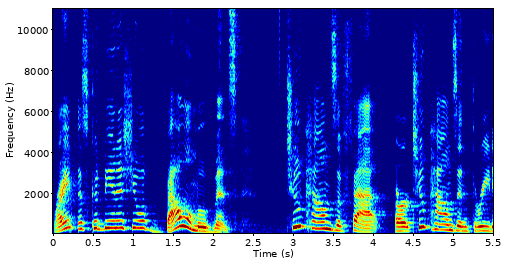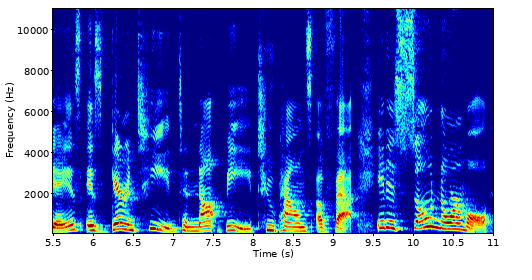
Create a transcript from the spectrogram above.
right? This could be an issue of bowel movements two pounds of fat or two pounds in three days is guaranteed to not be two pounds of fat. It is so normal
